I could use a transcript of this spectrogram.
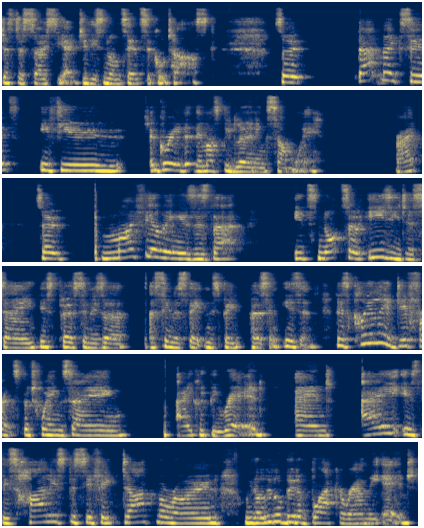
just associate, do this nonsensical task. So that makes sense if you agree that there must be learning somewhere, right? So my feeling is is that it's not so easy to say this person is a, a synesthete and this person isn't. There's clearly a difference between saying A could be red and A is this highly specific dark maroon with a little bit of black around the edge.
